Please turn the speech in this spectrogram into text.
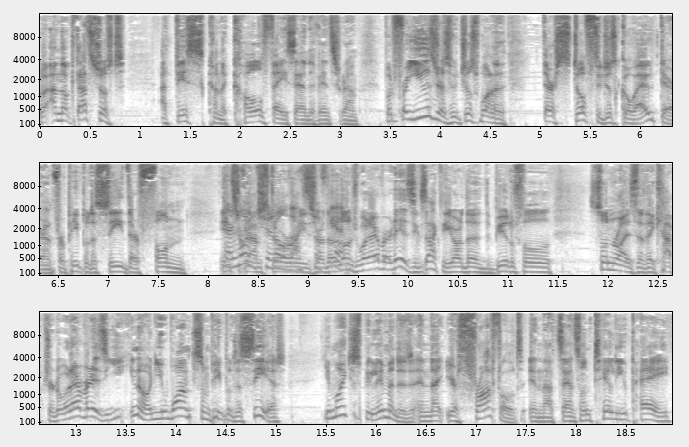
And look, that's just at this kind of cold face end of Instagram. But for users who just want to, their stuff to just go out there and for people to see their fun Their Instagram lunch and all that stories or their yeah. lunch, whatever it is, exactly, or the, the beautiful sunrise that they captured or whatever it is, you, you know, and you want some people to see it, you might just be limited in that you're throttled in that sense until you pay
